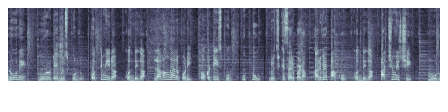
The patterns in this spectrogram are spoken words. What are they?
నూనె మూడు టేబుల్ స్పూన్లు కొత్తిమీర కొద్దిగా లవంగాల పొడి ఒక టీ స్పూన్ ఉప్పు రుచికి సరిపడా కరివేపాకు కొద్దిగా పచ్చిమిర్చి మూడు.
